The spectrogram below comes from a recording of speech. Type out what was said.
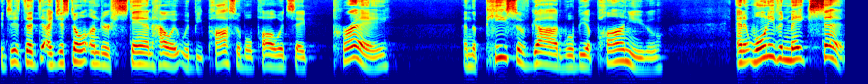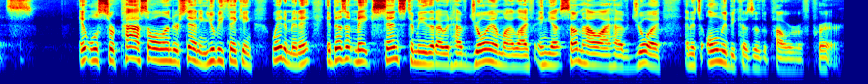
It just, that I just don't understand how it would be possible. Paul would say, Pray, and the peace of God will be upon you, and it won't even make sense. It will surpass all understanding. You'll be thinking, wait a minute, it doesn't make sense to me that I would have joy in my life, and yet somehow I have joy, and it's only because of the power of prayer.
